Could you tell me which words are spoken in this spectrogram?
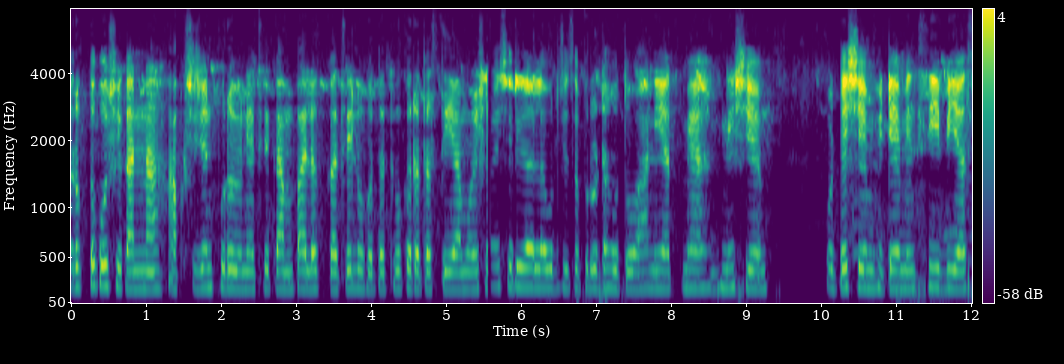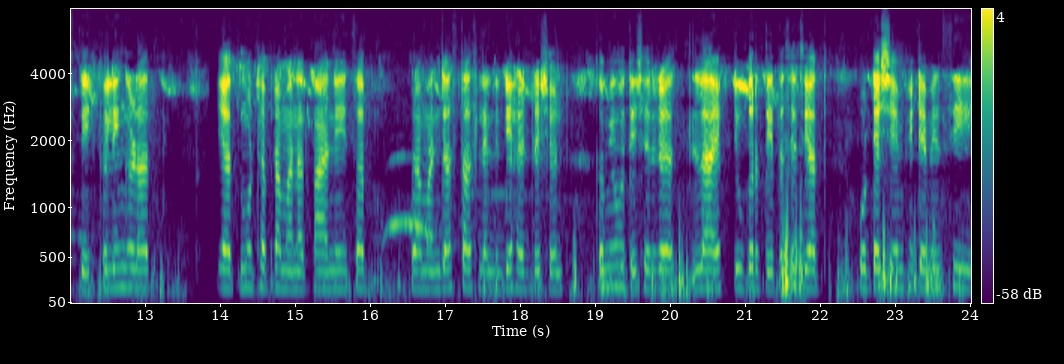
रक्तकोशिकांना ऑक्सिजन पुरविण्याचे काम पालकाचे लोहतत्व करत असते. यामुळे शरीराला ऊर्जेचा पुरवठा होतो आणि यात magnesium potassium vitamin C B असते. कलिंगडात यात मोठ्या प्रमाणात पाण्याचा प्रमाण जास्त असल्याने डिहायड्रेशन कमी होते. शरीराला ॲक्टिव्ह करते. तसेच यात पोटॅशियम व्हिटॅमिन सी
